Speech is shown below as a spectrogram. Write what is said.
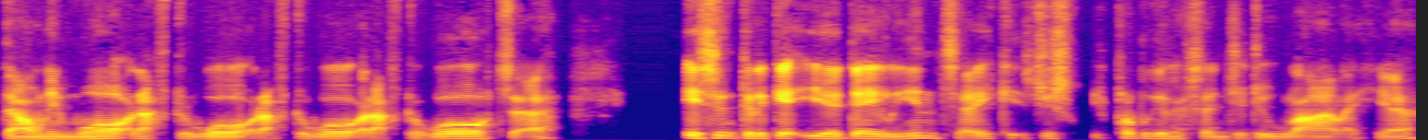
Downing water after water after water after water isn't going to get you a daily intake. It's just it's probably going to send you doolally, yeah.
